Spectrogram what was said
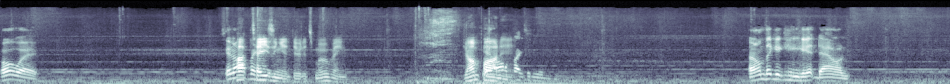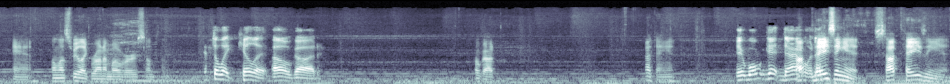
Go away. Get Stop tasing it, dude. It's moving. Jump Get on it. I don't think it can get down. Can't. Unless we like run him over or something. You have to like kill it. Oh god. Oh god. God dang it. It won't get down. Stop tasing it. Stop tasing it.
